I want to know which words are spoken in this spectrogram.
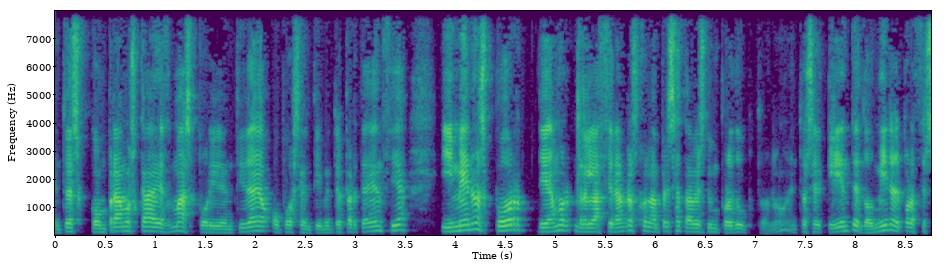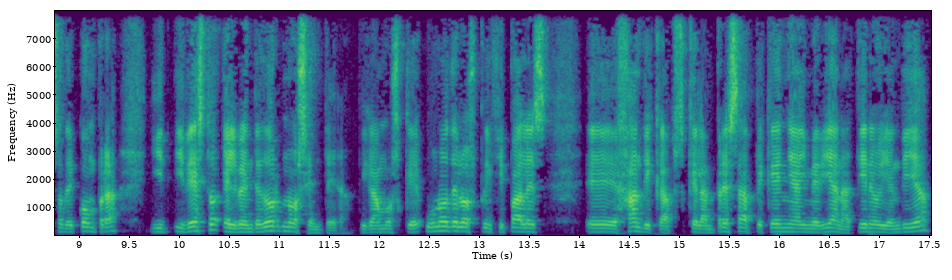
Entonces, compramos cada vez más por identidad o por sentimiento de pertenencia y menos por, digamos, relacionarnos con la empresa a través de un producto. Entonces, el cliente domina el proceso de compra y, de esto el vendedor no se entera. Digamos que uno de los principales eh, handicaps que la empresa pequeña y mediana tiene hoy en día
